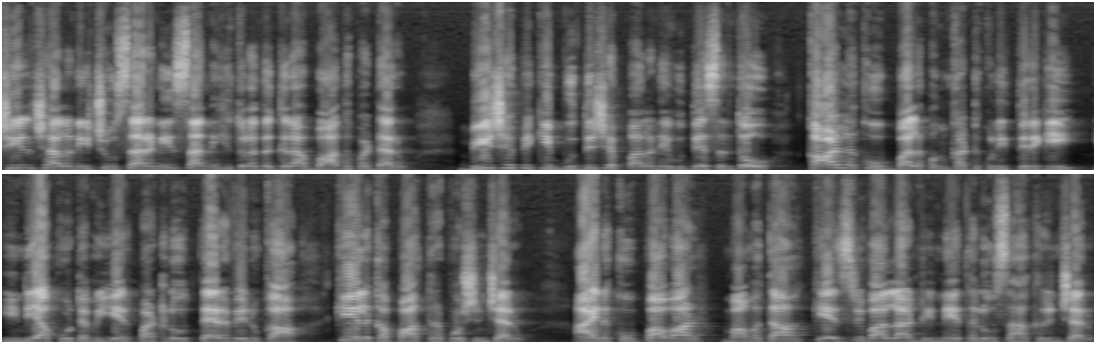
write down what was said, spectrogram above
చీల్చాలని చూశారని సన్నిహితుల దగ్గర బాధపడ్డారు. బీజేపీకి బుద్ధి చెప్పాలనే ఉద్దేశంతో కాళ్ళకు బలపం కట్టుకుని తిరిగి ఇండియా కూటమి ఏర్పాట్లో తెర వెనుక కీలక పాత్ర పోషించారు. ఆయనకు పవార్ మమత కేజ్రీవాల్ లాంటి నేతలు సహకరించారు.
